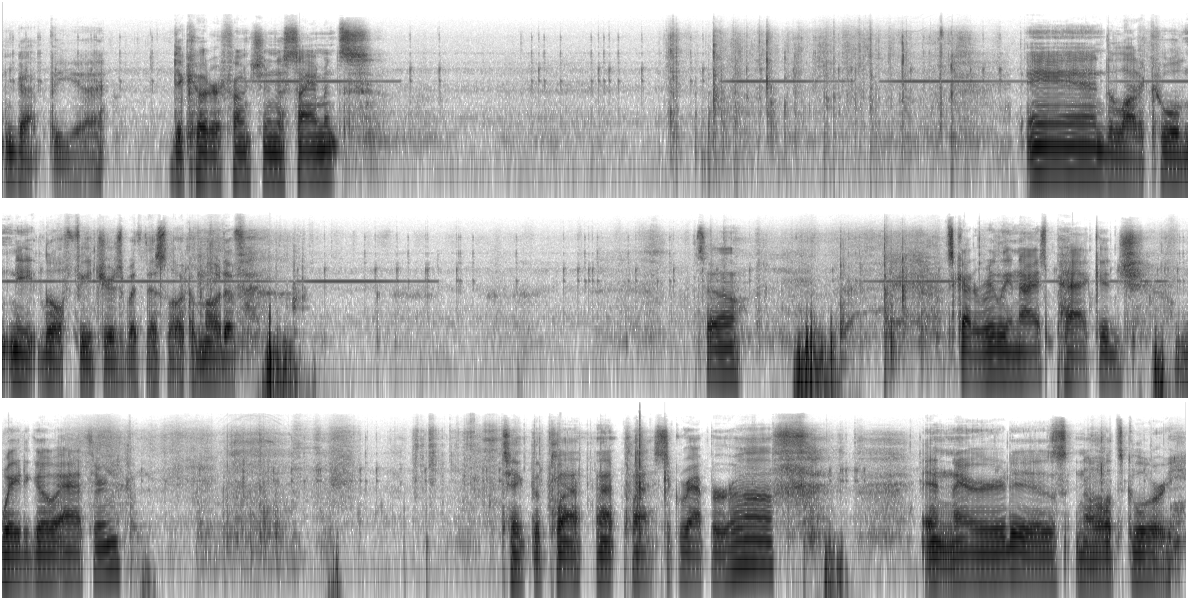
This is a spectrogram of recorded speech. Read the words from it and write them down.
We got the uh, decoder function assignments. And a lot of cool, neat little features with this locomotive. So, it's got a really nice package. Way to go, Athearn. Take the pla that plastic wrapper off. And there it is in all its glory.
